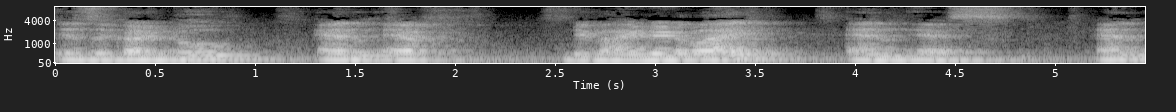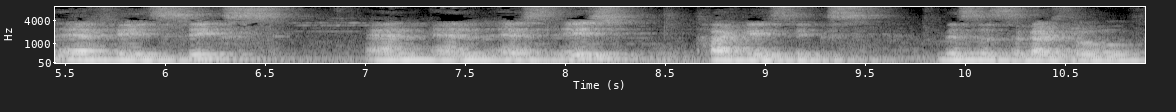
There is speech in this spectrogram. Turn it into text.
is equal to nf divided by ns nf is 6 and ns is 36 this is equal to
